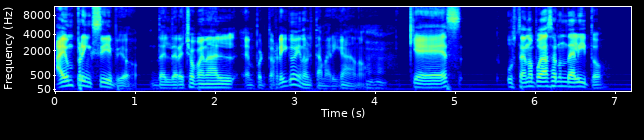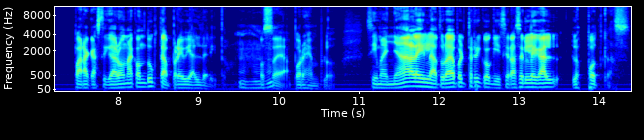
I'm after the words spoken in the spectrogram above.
Hay un principio del derecho penal en Puerto Rico y norteamericano, que es, usted no puede hacer un delito para castigar una conducta previa al delito. O sea, por ejemplo, si mañana la legislatura de Puerto Rico quisiera hacer legal los podcasts,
